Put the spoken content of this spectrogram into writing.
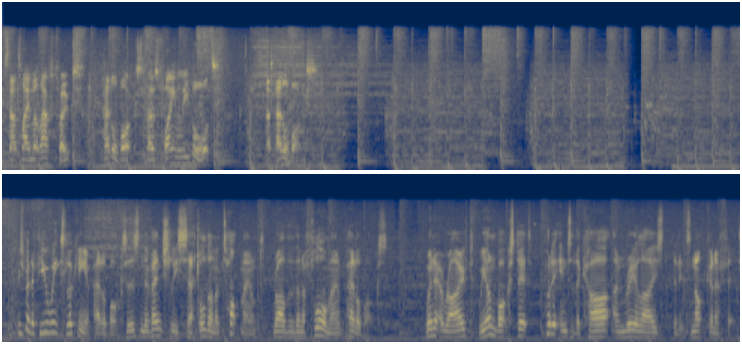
It's that time at last, folks. Pedalbox has finally bought a pedal box. We spent a few weeks looking at pedal boxes and eventually settled on a top mount rather than a floor mount pedal box. When it arrived, we unboxed it, put it into the car and realised that it's not going to fit.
